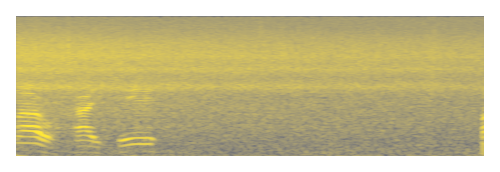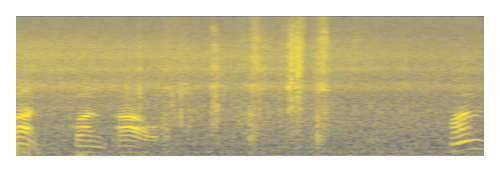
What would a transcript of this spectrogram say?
跑海些，放。one power. One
